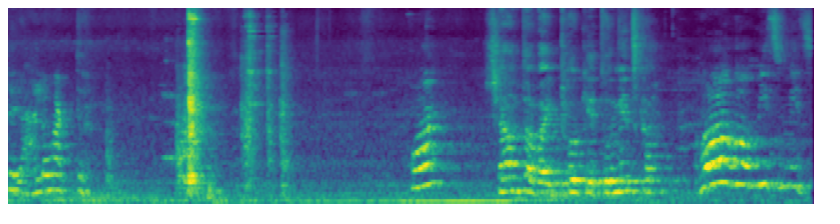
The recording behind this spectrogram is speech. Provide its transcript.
कोणतरी आलं वाटतं. कोण? शांताबाई ठोके तुम्हीच का? हो हो मीच मीच.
